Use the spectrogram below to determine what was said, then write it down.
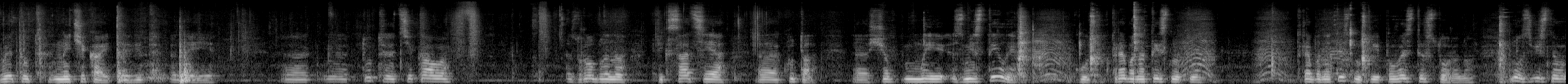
ви тут не чекайте від неї. Е, е, Тут цікаво зроблена фіксація кута. Щоб ми змістили кут, треба натиснути, треба натиснути і повести в сторону. Ну, звісно,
